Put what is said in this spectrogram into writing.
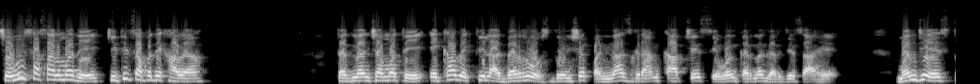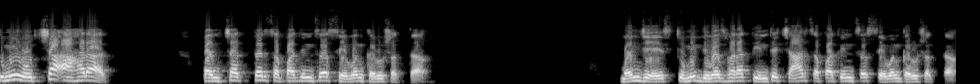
चोवीस तासांमध्ये किती चपाती खाव्या? तज्ञांच्या मते एका व्यक्तीला दररोज दोनशे पन्नास ग्रॅम कापचे सेवन करणं गरजेचं आहे. म्हणजेच तुम्ही रोजच्या आहारात पंच्याहत्तर चपातींचं सेवन करू शकता. म्हणजेच तुम्ही दिवसभरात तीन ते चार चपातींचं सेवन करू शकता.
